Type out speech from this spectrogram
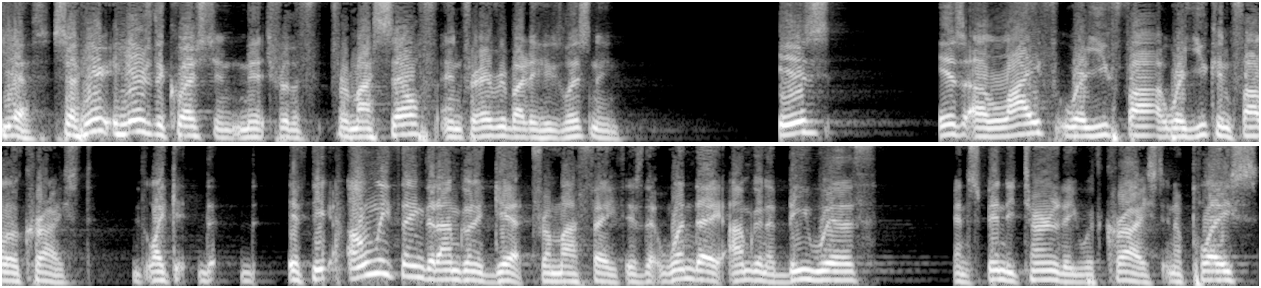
Yes. So here, here's the question, Mitch, for the for myself and for everybody who's listening. Is is a life where you follow, where you can follow Christ? Like, if the only thing that I'm going to get from my faith is that one day I'm going to be with and spend eternity with Christ in a place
